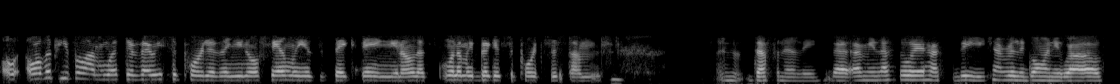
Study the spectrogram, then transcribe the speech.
all- all the people I'm with, they're very supportive, and you know, family is a big thing. You know, that's one of my biggest support systems. And Definitely. That I mean that's the way it has to be. You can't really go anywhere else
